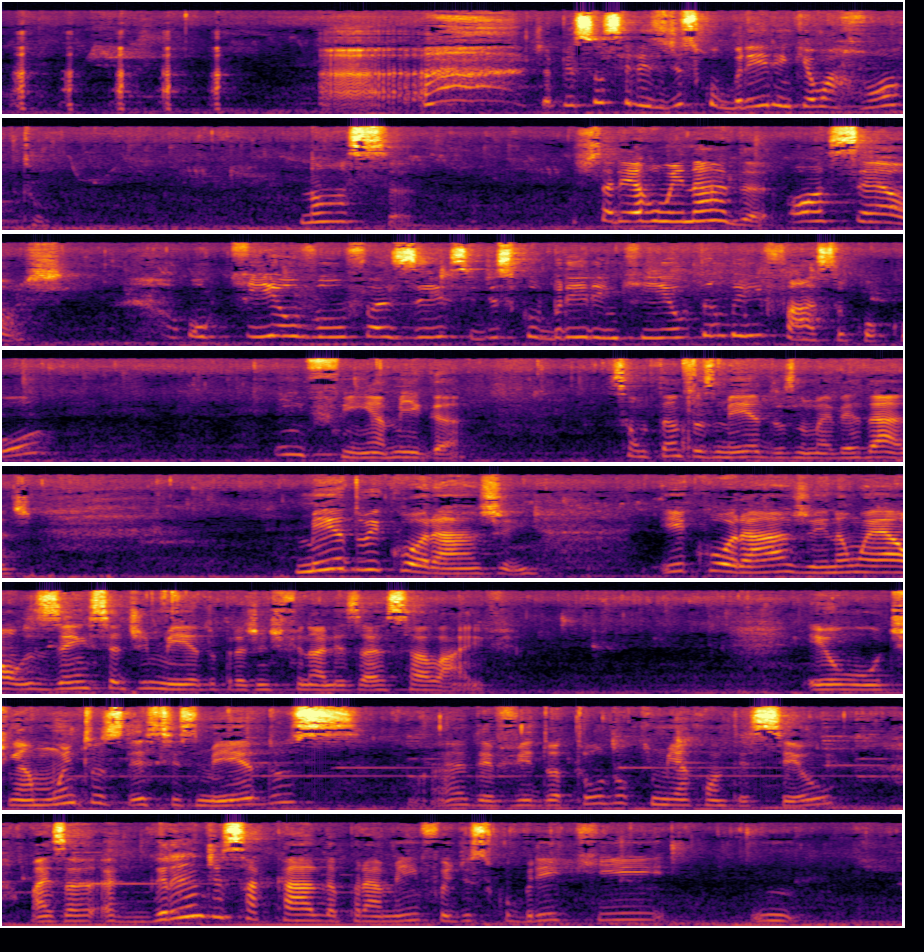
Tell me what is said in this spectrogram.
já pensou se eles descobrirem que eu arroto? Nossa, estaria arruinada. Ó oh, céus! O que eu vou fazer se descobrirem que eu também faço cocô? Enfim, amiga, são tantos medos, não é verdade? Medo e coragem. E coragem não é a ausência de medo para a gente finalizar essa live. Eu tinha muitos desses medos né, devido a tudo o que me aconteceu, mas a, a grande sacada para mim foi descobrir que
